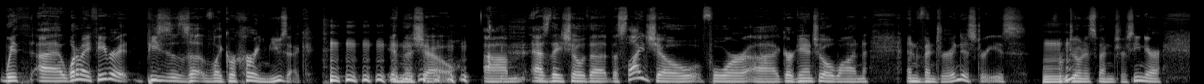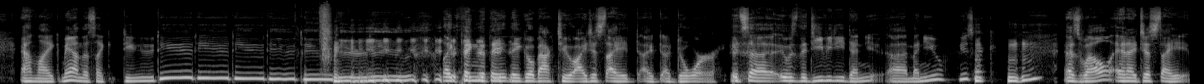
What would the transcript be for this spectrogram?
with uh, one of my favorite pieces of like recurring music in the show, um, as they show the the slideshow for uh, Gargantua One and Venture Industries from Jonas Venture Senior, and like man, this like do do do do do do do like thing that they they go back to. I just I I adore. It's a it was the DVD menu uh, menu music as well, and I just I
